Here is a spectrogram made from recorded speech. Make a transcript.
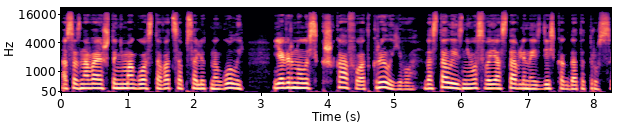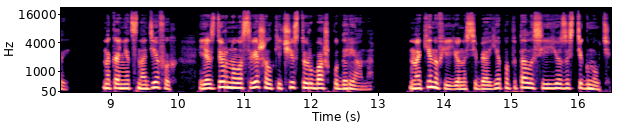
Осознавая, что не могу оставаться абсолютно голой, я вернулась к шкафу, открыла его, достала из него свои оставленные здесь когда-то трусы. Наконец, надев их, я сдернула с вешалки чистую рубашку Дариана. Накинув ее на себя, я попыталась ее застегнуть,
